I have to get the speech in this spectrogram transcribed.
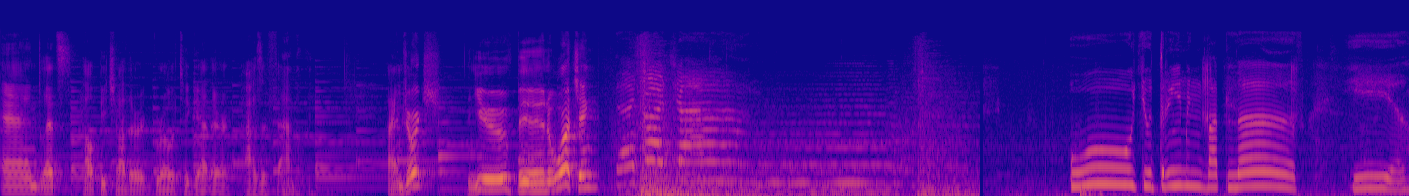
and let's help each other grow together as a family. I am George, and you've been watching. Ooh, you're dreaming about love. Yeah.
